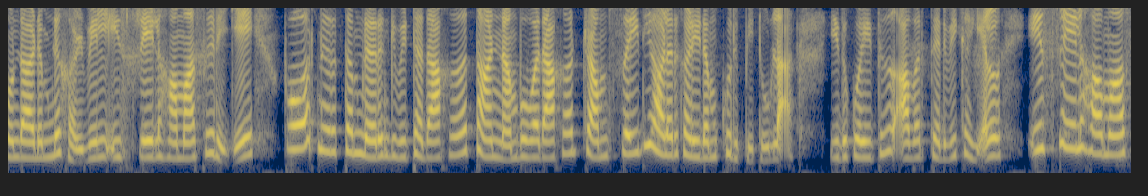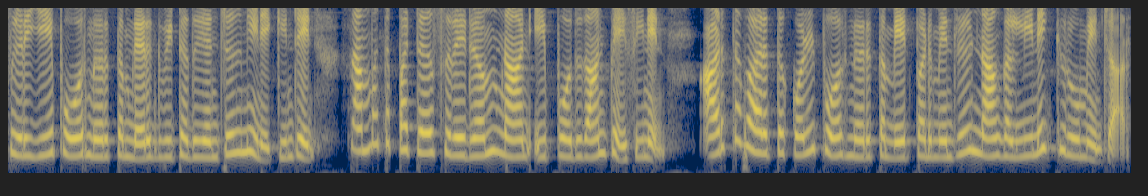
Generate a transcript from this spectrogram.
கொண்டாடும் நிகழ்வில் இஸ்ரேல் ஹமாஸ் இடையே போர் நிறுத்தம் நெருங்கிவிட்டதாக தான் நம்புவதாக ட்ரம்ப் செய்தியாளர்களிடம் குறிப்பிட்டுள்ளார். இது குறித்து அவர் தெரிவிக்கையில் இஸ்ரேல் ஹமாஸ் இடையே போர் நிறுத்தம் நெருங்கிவிட்டது என்று நினைக்கின்றேன். சம்பந்தப்பட்ட சிலரிடம் நான் இப்போதுதான் பேசினேன். அடுத்த வாரத்துக்குள் போர் நிறுத்தம் ஏற்படும் என்று நாங்கள் நினைக்கிறோம் என்றார்.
